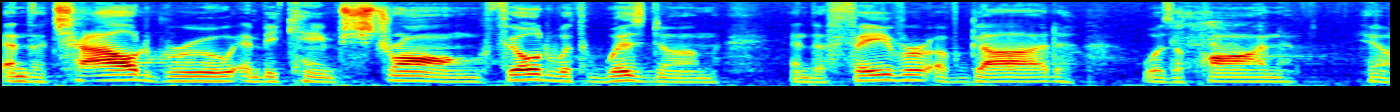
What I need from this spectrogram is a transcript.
And the child grew and became strong, filled with wisdom, and the favor of God was upon him.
